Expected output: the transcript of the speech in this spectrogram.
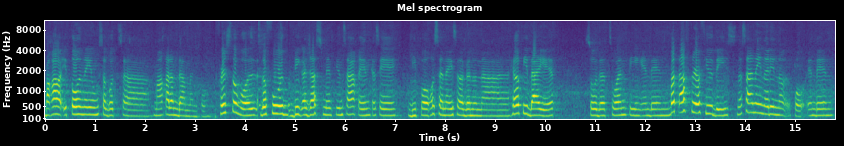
baka ito na yung sagot sa mga karamdaman ko. First of all, the food, big adjustment yun sa akin kasi di po ako sanay sa ganun na healthy diet. So that's one thing. And then, but after a few days, nasanay na rin na po. And then,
